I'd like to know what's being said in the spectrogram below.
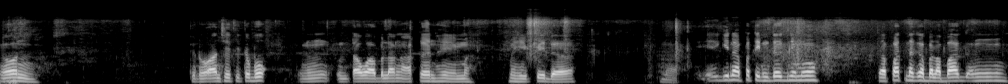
Yun. Tinuan si Tito Bok. Yung, yung tawa ba lang akin ma mahipid ah. Na, eh, ginapatindag nyo mo. Dapat nagabalabag ang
